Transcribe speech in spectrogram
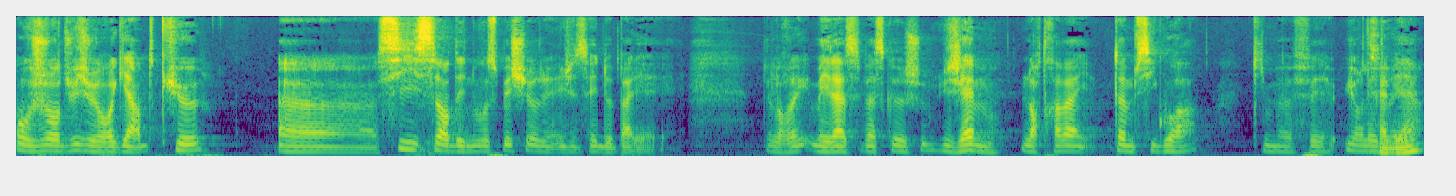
aujourd'hui, je regarde que euh, s'ils sortent des nouveaux spéciaux. J'essaye de pas les. de Mais là, c'est parce que j'aime leur travail. Tom Sigura, qui me fait hurler Très de bien. rire.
